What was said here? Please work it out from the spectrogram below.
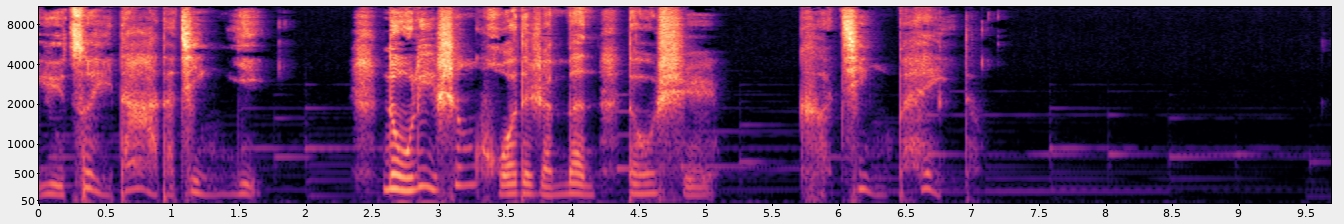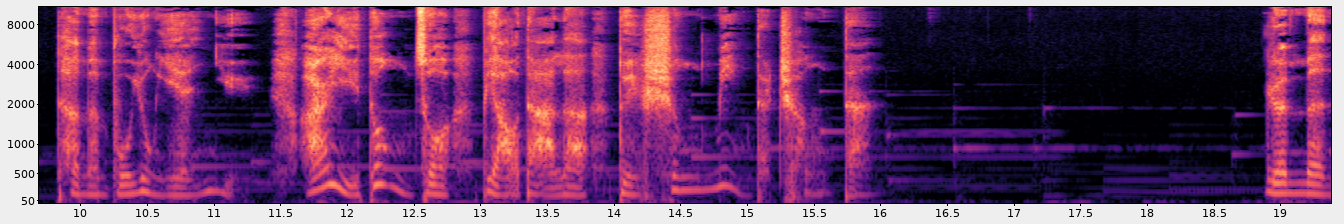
予最大的敬意，努力生活的人们都是可敬佩的。他们不用言语。而以动作表达了对生命的承担。人们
